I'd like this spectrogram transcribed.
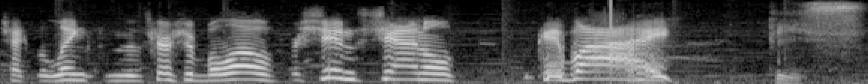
Check the links in the description below for Shin's channel. Okay, bye. Peace.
